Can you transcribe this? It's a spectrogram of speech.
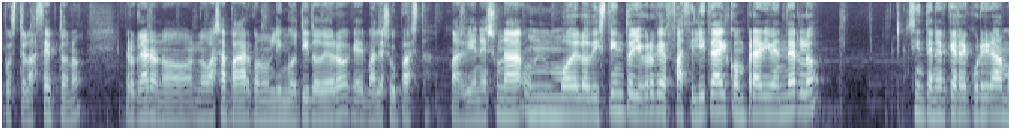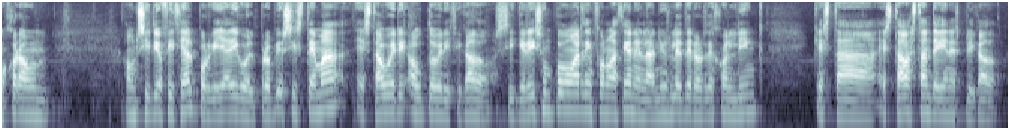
pues te lo acepto, ¿no? Pero claro, no, vas a pagar con un lingotito de oro que vale su pasta. Más bien es una, un modelo distinto, yo creo que facilita el comprar y venderlo sin tener que recurrir a lo mejor a un, sitio oficial porque ya digo, el propio sistema está autoverificado. Si queréis un poco más de información en la newsletter os dejo el link que está bastante bien explicado.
